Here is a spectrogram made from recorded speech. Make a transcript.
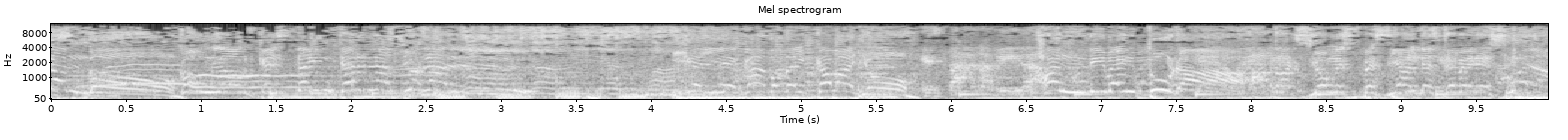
Con la Orquesta Internacional y el legado del caballo. Andy Ventura, atracción especial desde Venezuela.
